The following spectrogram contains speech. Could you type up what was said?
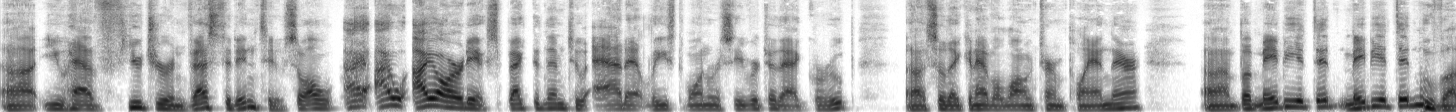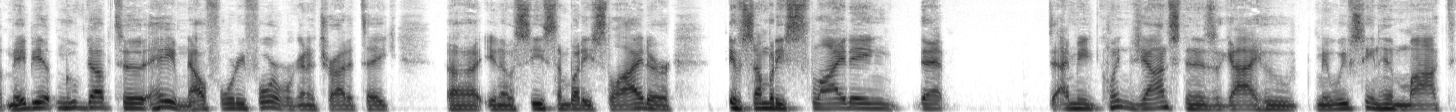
uh, you have future invested into. So I, I I already expected them to add at least one receiver to that group, uh, so they can have a long term plan there. Uh, but maybe it did. Maybe it did move up. Maybe it moved up to hey now 44. We're going to try to take uh, you know see somebody slide or if somebody's sliding that. I mean, Quentin Johnston is a guy who I mean we've seen him mocked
